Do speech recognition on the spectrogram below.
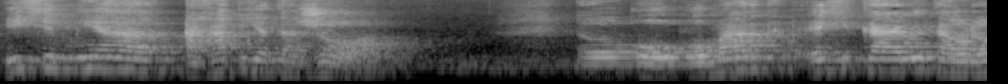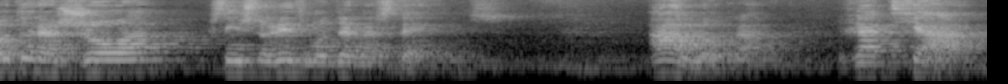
είχε μια αγάπη για τα ζώα. Ο, ο, ο Μάρκ έχει κάνει τα ωραιότερα ζώα στην ιστορία της μοντέρνας τέχνης. Άλογα, γατιά, ε,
